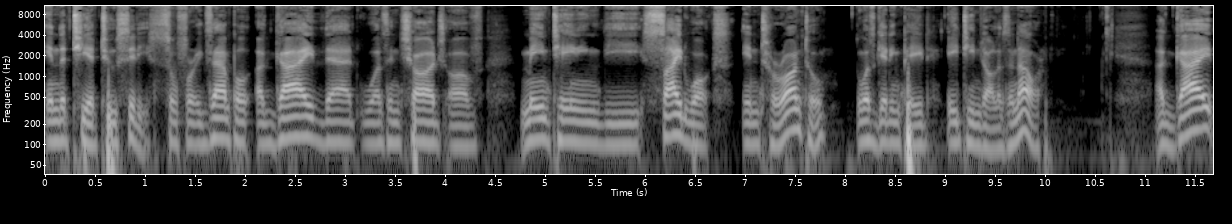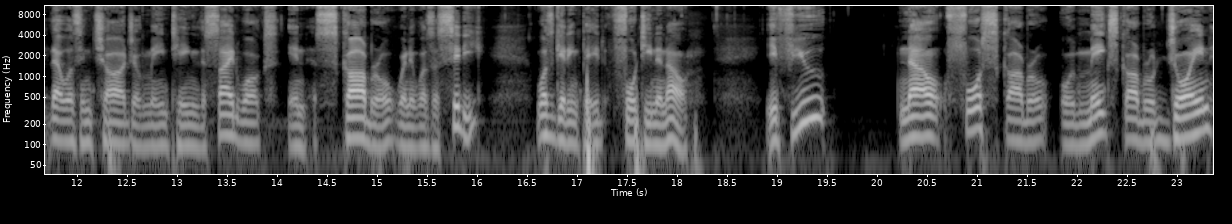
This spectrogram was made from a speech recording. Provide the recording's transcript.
in the tier two cities. So, for example, a guy that was in charge of maintaining the sidewalks in Toronto was getting paid $18 an hour. A guy that was in charge of maintaining the sidewalks in Scarborough when it was a city was getting paid 14 an hour. If you now force Scarborough or make Scarborough join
